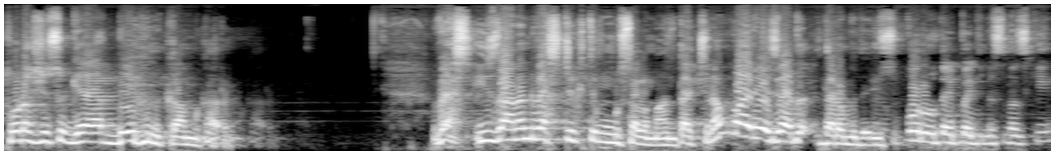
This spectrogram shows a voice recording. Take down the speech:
تھوڑا چھِ سُہ گیپ بیٚیہِ ہن کَم کَرٕنۍ ویس زانَن وٮ۪سٹٕکۍ تہِ مُسلمان تَتہِ چھِنہ واریاہ زیادٕ دَربٕدٔری سُہ پوٚرُو تۄہہِ پٔتمِس منٛز کہِ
